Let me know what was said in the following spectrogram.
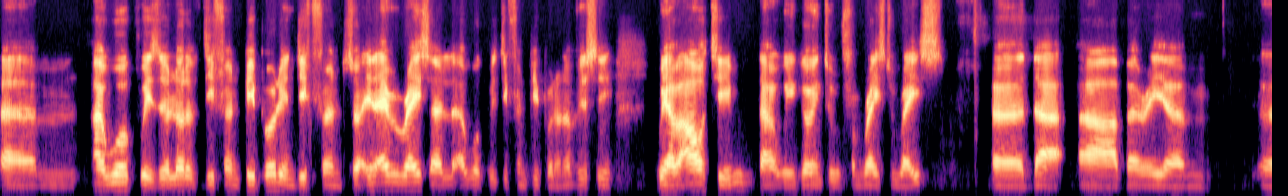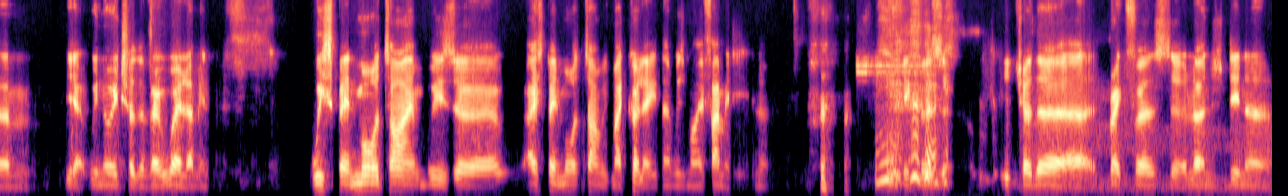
Um, I work with a lot of different people in different. So in every race, I, I work with different people, and obviously, we have our team that we're going to from race to race uh, that are very um, um, yeah we know each other very well i mean we spend more time with uh, i spend more time with my colleague than with my family you know? Because each other uh, breakfast uh, lunch dinner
